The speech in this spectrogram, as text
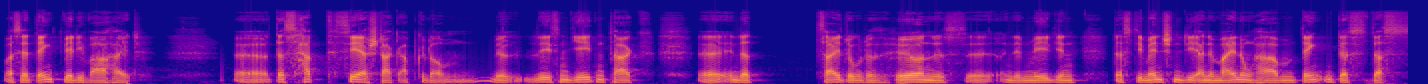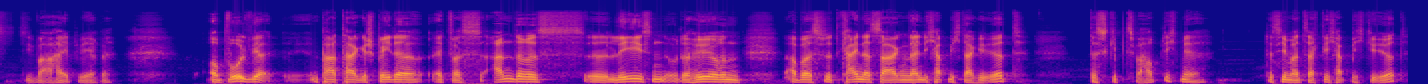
was er denkt, wäre die Wahrheit. Äh, das hat sehr stark abgenommen. Wir lesen jeden Tag äh, in der Zeitung oder hören es äh, in den Medien, dass die Menschen, die eine Meinung haben, denken, dass das die Wahrheit wäre. Obwohl wir ein paar Tage später etwas anderes lesen oder hören, aber es wird keiner sagen, nein, ich habe mich da geirrt das gibt's überhaupt nicht mehr. Dass jemand sagt, ich habe mich geirrt.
